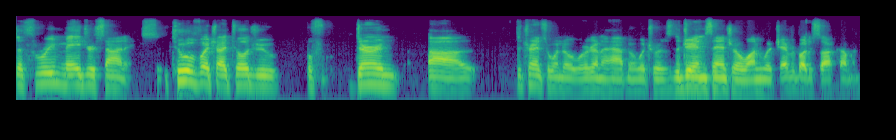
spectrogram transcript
the three major signings, two of which I told you before, during uh, the transfer window were going to happen, which was the Jadon Sancho one, which everybody saw coming.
